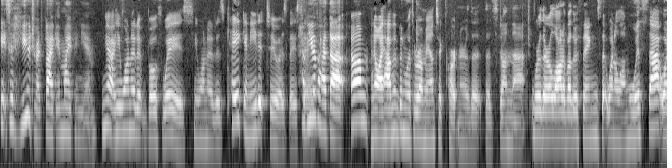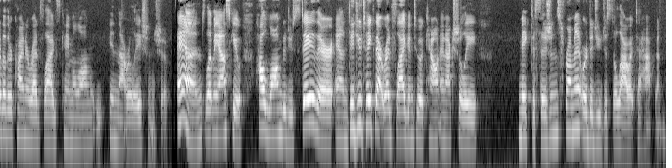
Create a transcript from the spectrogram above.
It's a huge red flag, in my opinion. Yeah, he wanted it both ways. He wanted his cake and eat it too, as they say. Have you ever had that? Um, no, I haven't been with a romantic partner that that's done that. Were there a lot of other things that went along with that? What other kind of red flags came along in that relationship? And let me ask you, how long did you stay there and did you take that red flag into account and actually make decisions from it or did you just allow it to happen?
